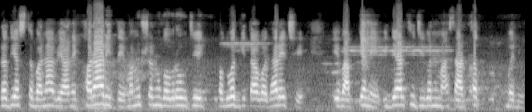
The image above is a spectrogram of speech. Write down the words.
હૃદયસ્થ બનાવ્યા અને ખરા રીતે મનુષ્યનું ગૌરવ જે ભગવદ્ ગીતા વધારે છે એ વાક્યને વિદ્યાર્થી જીવનમાં સાર્થક બન્યું.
